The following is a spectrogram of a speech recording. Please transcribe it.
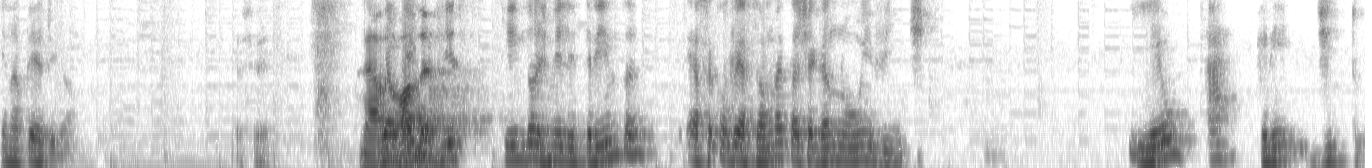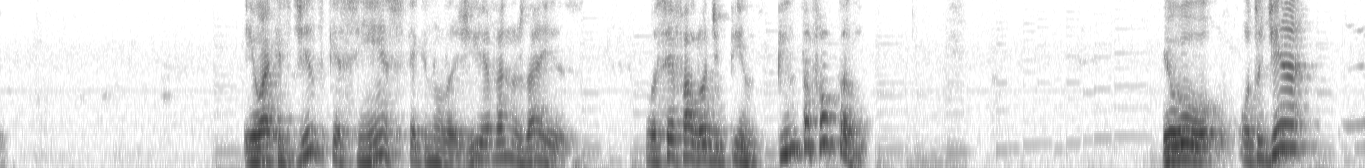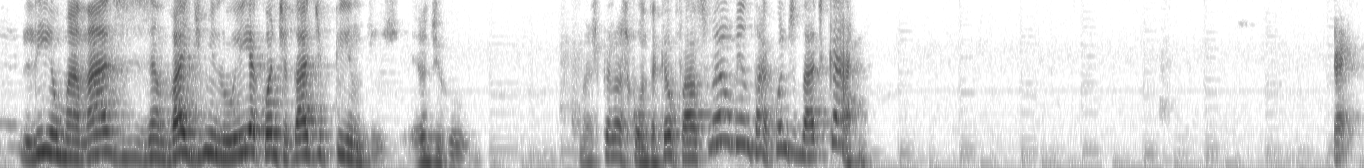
e na Perdigão. Perfeito. Não, e alguém, que em 2030 essa conversão vai estar chegando no 1,20. E eu acredito. Eu acredito que a ciência e tecnologia vai nos dar isso. Você falou de pinto. Pinto está faltando. Eu, outro dia, li uma análise dizendo vai diminuir a quantidade de pintos. Eu digo, mas pelas contas que eu faço, vai aumentar a quantidade de carne. É.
